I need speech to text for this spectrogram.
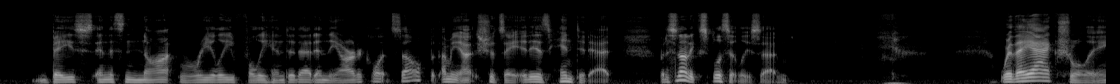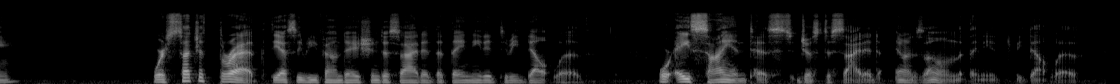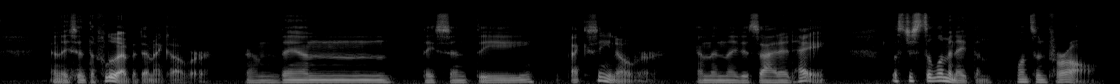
base and it's not really fully hinted at in the article itself but i mean i should say it is hinted at but it's not explicitly said where they actually were such a threat that the scp foundation decided that they needed to be dealt with or a scientist just decided on his own that they needed to be dealt with and they sent the flu epidemic over and then they sent the vaccine over and then they decided, hey, let's just eliminate them once and for all.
